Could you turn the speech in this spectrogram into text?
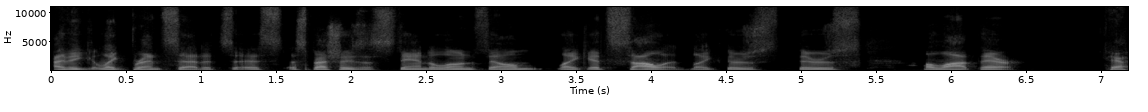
i think like brent said it's, it's especially as a standalone film like it's solid like there's there's a lot there yeah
